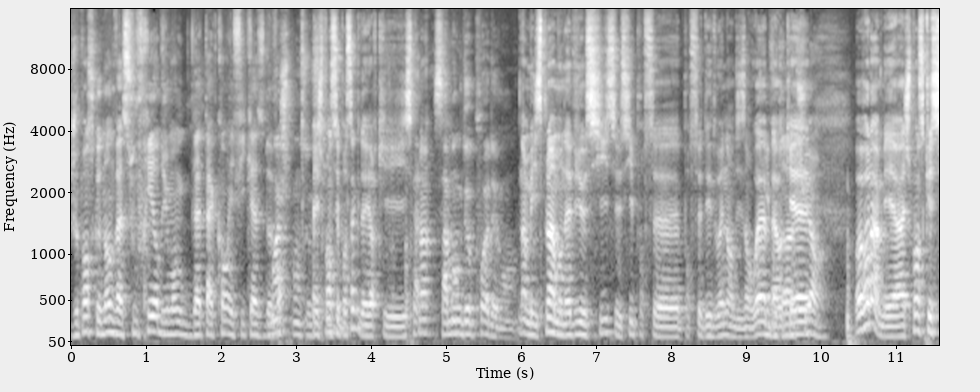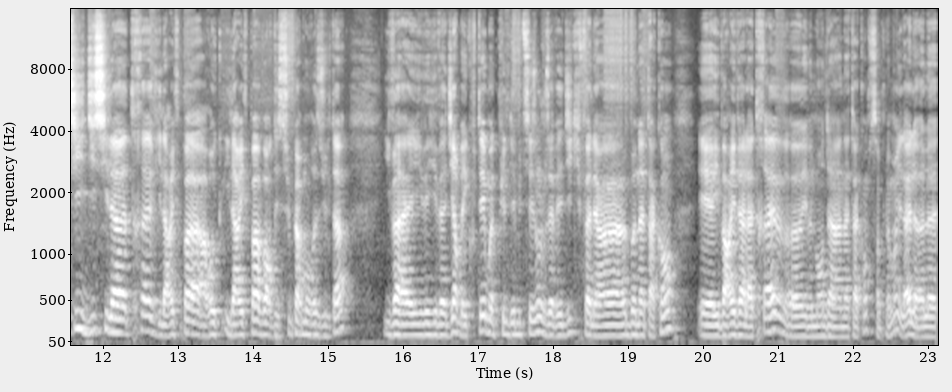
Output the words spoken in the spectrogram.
Je pense que Nantes va souffrir du manque d'attaquants efficaces devant. Moi, je pense aussi. Et je pense que c'est pour ça que d'ailleurs qu'il se ça, plaint. ça manque de poids devant. Non, mais il se plaint à mon avis aussi, c'est aussi pour se, pour se dédouaner en disant ouais, Il bah ok. Ouais, voilà, mais euh, je pense que si d'ici la trêve, il n'arrive pas, à rec- il arrive pas à avoir des super bons résultats, il va, il va, il va dire bah écoutez, moi depuis le début de saison, je vous avais dit qu'il fallait un bon attaquant, et il va arriver à la trêve, euh, il va demander un attaquant tout simplement, et là, là,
